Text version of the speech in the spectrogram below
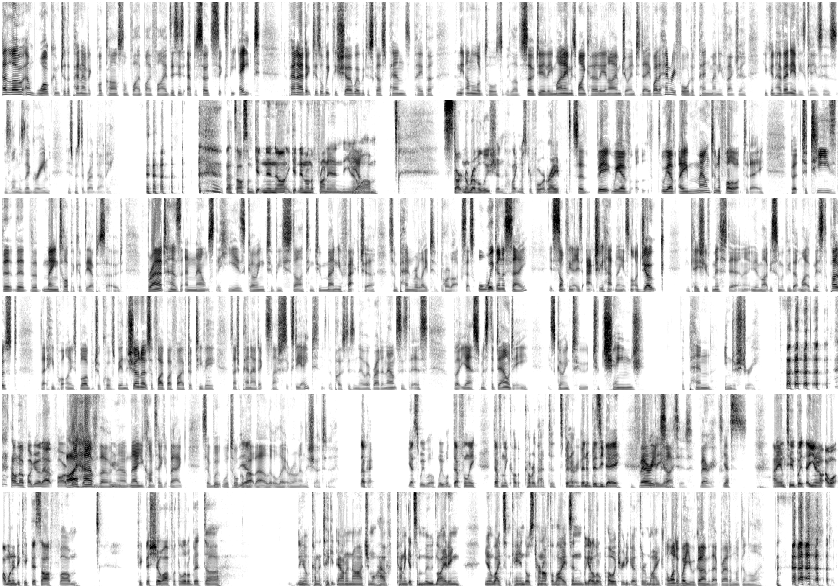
Hello and welcome to the Pen Addict podcast on 5by5. This is episode 68. The Pen Addict is a weekly show where we discuss pens, paper, and the analog tools that we love so dearly. My name is Myke Hurley and I am joined today by the Henry Ford of pen manufacture. You can have any of these cases as long as they're green. It's Mr. Brad Dowdy. That's awesome. Getting in, uh, getting in on the front end. You know, Yep. um, starting a revolution like Mr. Ford, right? So we have we have a mountain of follow up today, but to tease the, the the main topic of the episode, Brad has announced that he is going to be starting to manufacture some pen related products. That's all we're going to say. It's something that is actually happening. It's not a joke. In case you've missed it, and there might be some of you that might have missed the post that he put on his blog, which will of course be in the show notes at 5by5.tv slash penaddict slash 68. The post is in there where Brad announces this. But yes, Mr. Dowdy is going to, to change the pen industry. I don't know if I'll go that far. I but, have, um, though. you- Now, now you can't take it back. So we'll, we'll talk Yeah. about that a little later on in the show today. Okay. Yes, we will. We will definitely, definitely co- cover that. It's been Very. a, been a busy day. Very the, uh, excited. Very excited. Yes, I am too. But uh, you know, I I wanted to kick this off, um, kick this show off with a little bit, uh, you know, kind of take it down a notch, and we'll have kind of get some mood lighting. You know, light some candles, turn off the lights, and we got a little poetry to go through, Myke. I wonder where you were going with that, Brad. I'm not going to lie.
